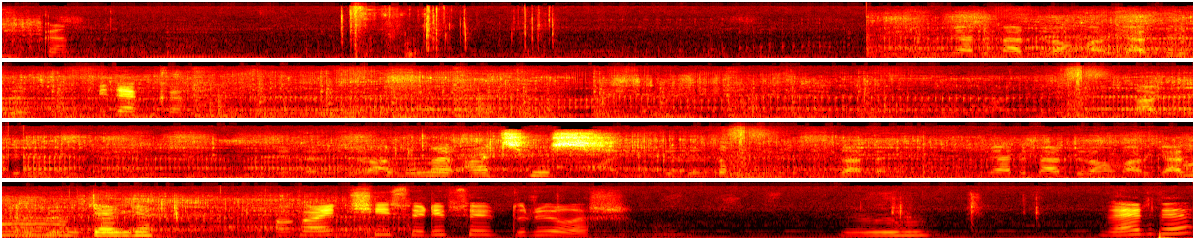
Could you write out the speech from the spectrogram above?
Furkan. Bir yerde merdiven var. Gelsenize. Bir dakika. Takip edin. Jeneratörü aç. Bunlar açmış. Açtığınızda bulursunuz zaten. Bir yerde merdiven var. Aa, Gelsenize. gel gel. Kanka aynı şeyi söyleyip söyleyip duruyorlar. Hmm. Nerede?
